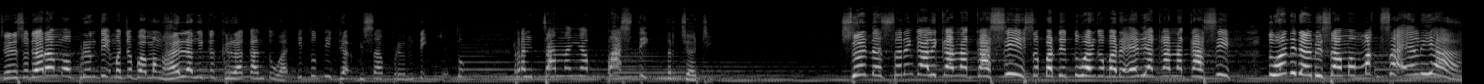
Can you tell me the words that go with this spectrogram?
Jadi saudara mau berhenti mencoba menghalangi kegerakan Tuhan, itu tidak bisa berhenti. Itu rencananya pasti terjadi. Sudah sering kali karena kasih seperti Tuhan kepada Elia karena kasih, Tuhan tidak bisa memaksa Elia.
